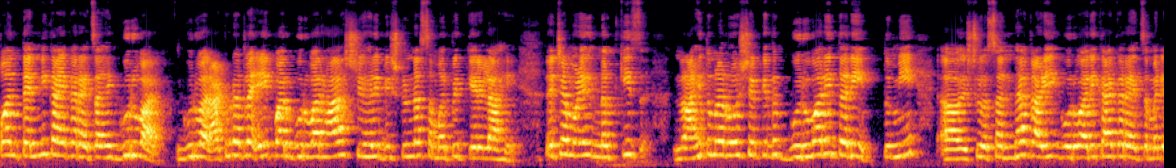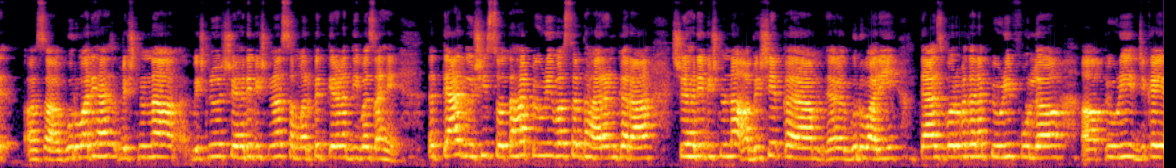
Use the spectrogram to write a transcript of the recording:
पण त्यांनी काय करायचं आहे गुरुवार गुरुवार आठवड्यातला एक वार गुरुवार हा श्रीहरी विष्णूंना समर्पित केलेला आहे. त्याच्यामुळे नक्कीच नाही तुम्हाला रोज शक्य तर गुरुवारी तरी तुम्ही संध्याकाळी गुरुवारी काय करायचं? म्हणजे असं गुरुवारी हा विष्णूंना विष्णू श्रीहरी विष्णूंना समर्पित केलेला दिवस आहे. तर त्या दिवशी स्वतः पिवळी वस्त्र धारण करा श्रीहरी विष्णूंना अभिषेक करा गुरुवारी. त्याचबरोबर त्यांना पिवळी फुलं पिवळी जी काही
